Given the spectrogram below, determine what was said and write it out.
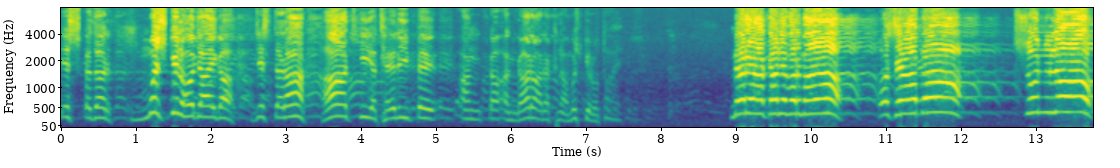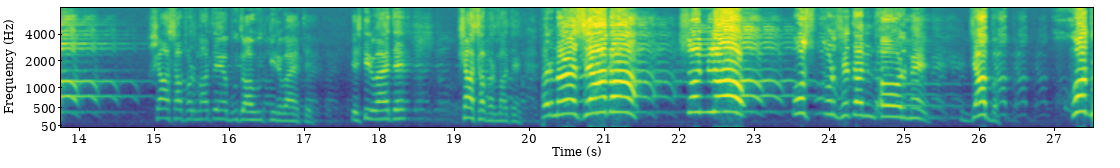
اس قدر مشکل ہو جائے گا جس طرح ہاتھ کی ہتھیلی پہ انگ کا انگارہ رکھنا مشکل ہوتا ہے۔ میرے آقا نے فرمایا او صحابہ سن لو۔ شاہ صاحب فرماتے ہیں، ابو داود کی روایت ہے۔ اس کی روایت ہے؟ شاہ صاحب فرماتے ہیں۔ فرمایا صحابہ سن لو۔ اس پرفتن دور میں جب خود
